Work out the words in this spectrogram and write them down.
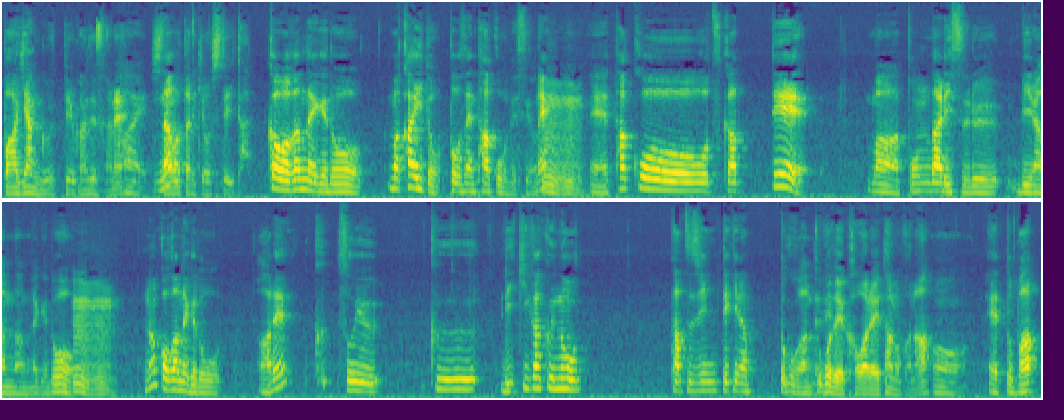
パーギャングっていう感じですかね、はい。下働きをしていた。かわかんないけど、まあ、カイト当然タコですよね、うんうん。えータコを使ってまあ飛んだりするヴィランなんだけど、うんうん。なんかわかんないけどあれ？くそういう空力学の達人的なとこがあるんだよね。どこで買われたのかな？うん。えっとバ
